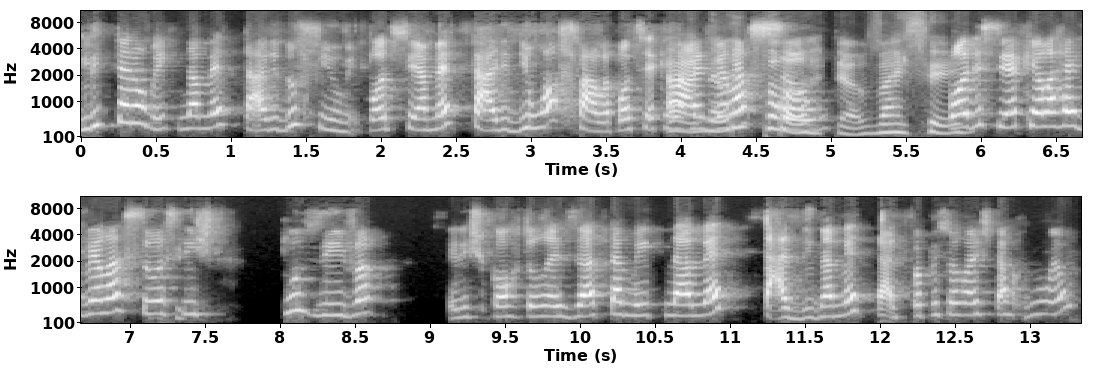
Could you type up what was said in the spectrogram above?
literalmente na metade do filme. Pode ser a metade de uma fala, pode ser aquela Ah, não revelação. importa. Vai ser. Pode ser aquela revelação assim explosiva. Eles cortam exatamente na metade, na metade. Tipo, a personagem tá. Não é um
